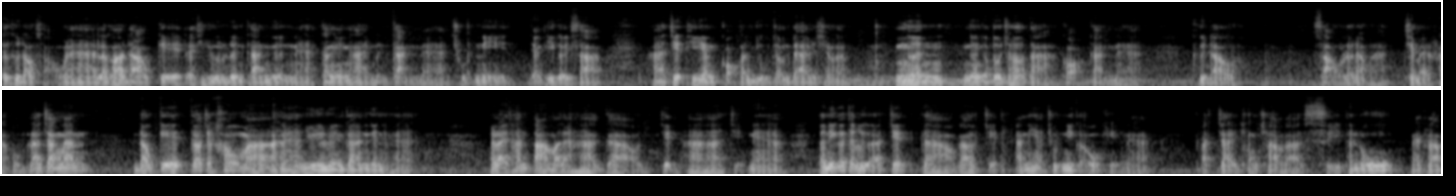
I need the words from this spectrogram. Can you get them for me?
ก็คือดาวเสาร์นะฮะแล้วก็ดาวเกตที่อยู่เรือนการเงินนะฮะก็ง่าย ๆ เหมือนกันนะฮะชุดนี้อย่างที่เคยทราบห้าเจ็ดที่ยังเกาะกันอยู่จำได้ไหมใช่ไหมครับ เงินเงินกับตัวเจ้าชะตาเกาะกันนะฮะคือดาวเสาร์และดาวพฤหัสใช่ไหมครับผม หลังจากนั้นดาวเกตก็จะเข้ามานะฮะอยู่ในเรือนการเงินนะฮะหลายท่านตามมาแล้วห้าเก้าเจ็ดห้าห้าเจ็ดนะฮะ ตอนนี้ก็จะเหลือเจ็ดเก้าเก้าเจ็ดอันนี้ชุดนี้ก็โอเคนะฮะ ปัจจัยของชาวราศีธนูนะครับ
